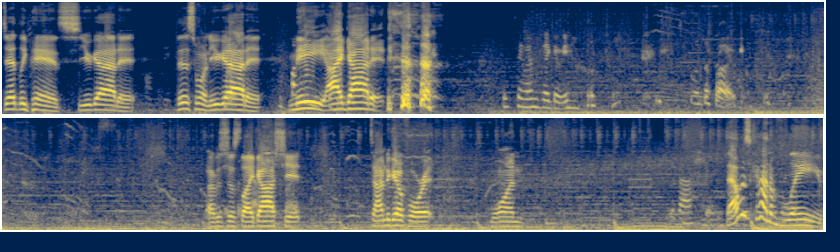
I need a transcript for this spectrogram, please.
Deadly Pants, you got it. This one, you got it. Me, I got it. Let's I'm sick of you. what the fuck? I was just like, ah, shit. Time to go for it. One. Sebastian. That was kind of lame.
